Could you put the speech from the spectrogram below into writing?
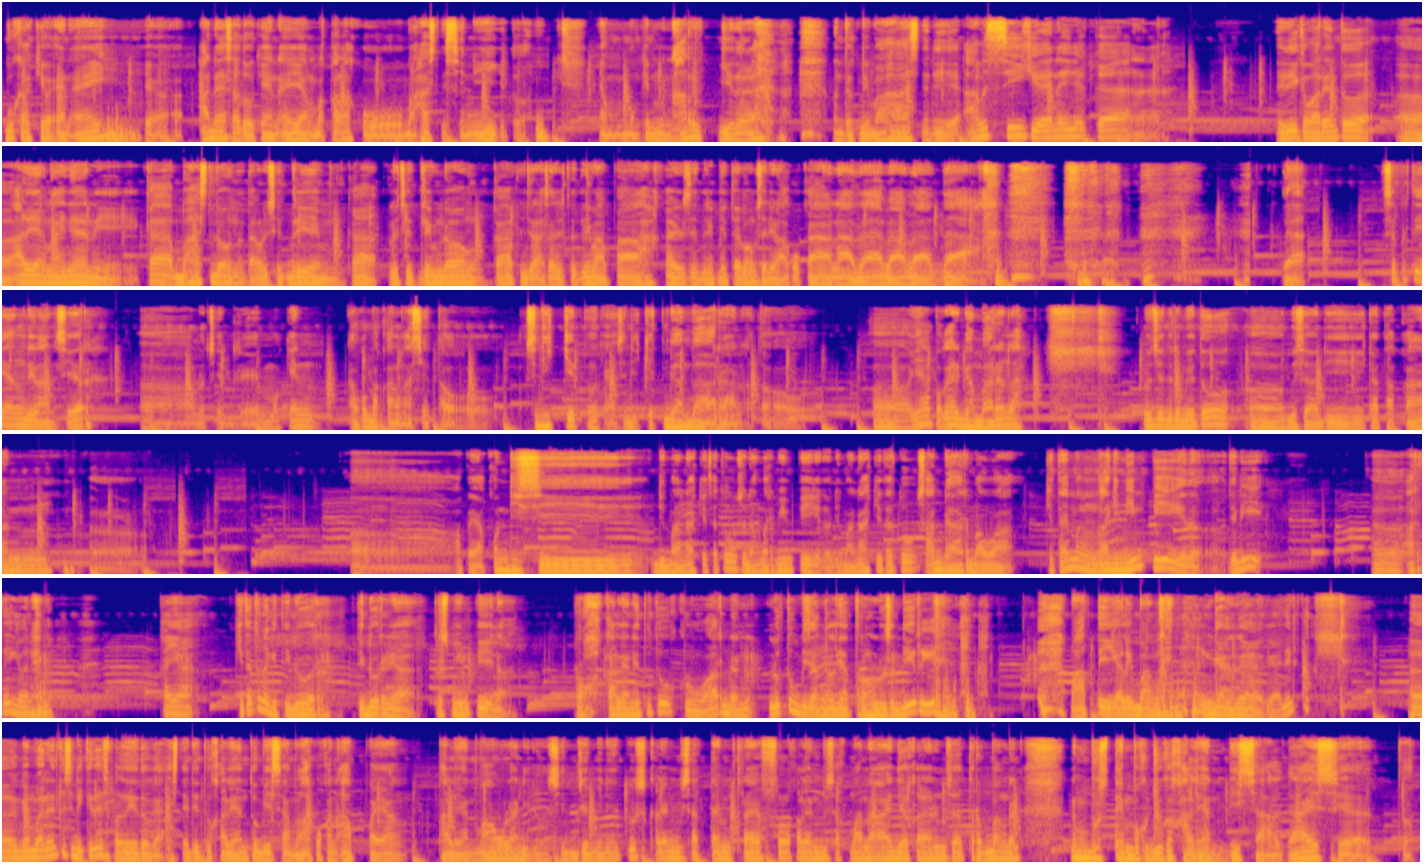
buka Q&A ya ada satu Q&A yang bakal aku bahas di sini gitu. Yang mungkin menarik gitu. Untuk dibahas. Jadi apa sih Q&A-nya kak? Nah, jadi kemarin tuh uh, ada yang nanya nih, Kak bahas dong tentang lucid dream. Kak lucid dream dong. Kak penjelasan lucid dream apa? Kak lucid dream itu emang bisa dilakukan. Bla bla bla bla bla. ya, seperti yang dilansir uh, lucid dream, mungkin aku bakal ngasih tahu sedikit tuh kayak sedikit gambaran atau uh, ya pokoknya gambaran lah lucid dream itu uh, bisa dikatakan uh, uh, apa ya kondisi di mana kita tuh sedang bermimpi gitu di mana kita tuh sadar bahwa kita emang lagi mimpi gitu. Jadi uh, artinya gimana ya? kayak kita tuh lagi tidur tidur ya terus mimpi. Nah roh kalian itu tuh keluar dan lu tuh bisa ngelihat roh lu sendiri mati kali bang. Enggak enggak enggak. Jadi uh, gambarnya tuh sedikitnya seperti itu guys. Jadi tuh kalian tuh bisa melakukan apa yang kalian mau lah di lucid dream ini. Tuh kalian bisa time travel kalian bisa ke mana aja kalian bisa terbang dan nembus tembok juga kalian bisa guys ya tuh.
